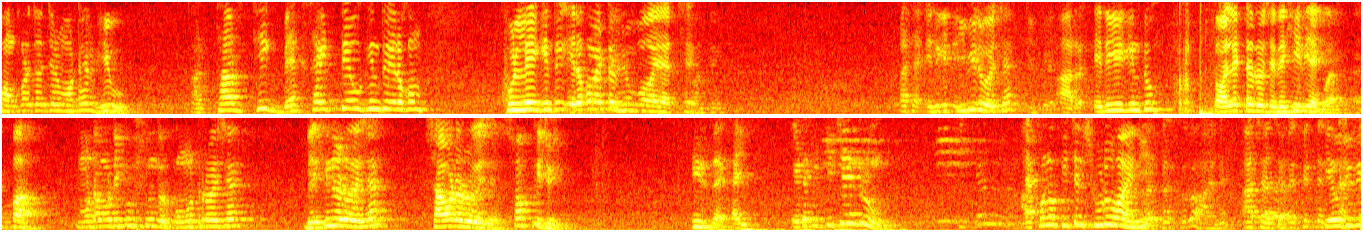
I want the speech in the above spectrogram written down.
শঙ্করাচার্যের মঠের ভিউ আর তার ঠিক ব্যাক সাইড দিয়েও কিন্তু এরকম খুললেই কিন্তু এরকম একটা ভিউ পাওয়া যাচ্ছে। আচ্ছা এদিকে টিভি রয়েছে, আর এদিকে কিন্তু টয়লেটটা রয়েছে, দেখিয়ে দিই একবার। বাহ! মোটামুটি খুব সুন্দর। কোমোট রয়েছে বেসিনও রয়েছে শাওয়ারও রয়েছে সব কিছুই প্লিজ দেখাই। এটা কি কিচেন রুম? এখনও কিচেন শুরু হয়নি। শুরু হয় আচ্ছা আচ্ছা। কেউ যদি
